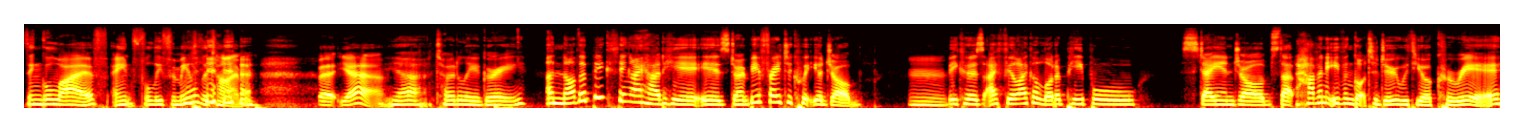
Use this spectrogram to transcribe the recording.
single life ain't fully for me all the time. but yeah. Yeah, totally agree. Another big thing I had here is don't be afraid to quit your job Mm. because I feel like a lot of people stay in jobs that haven't even got to do with your career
